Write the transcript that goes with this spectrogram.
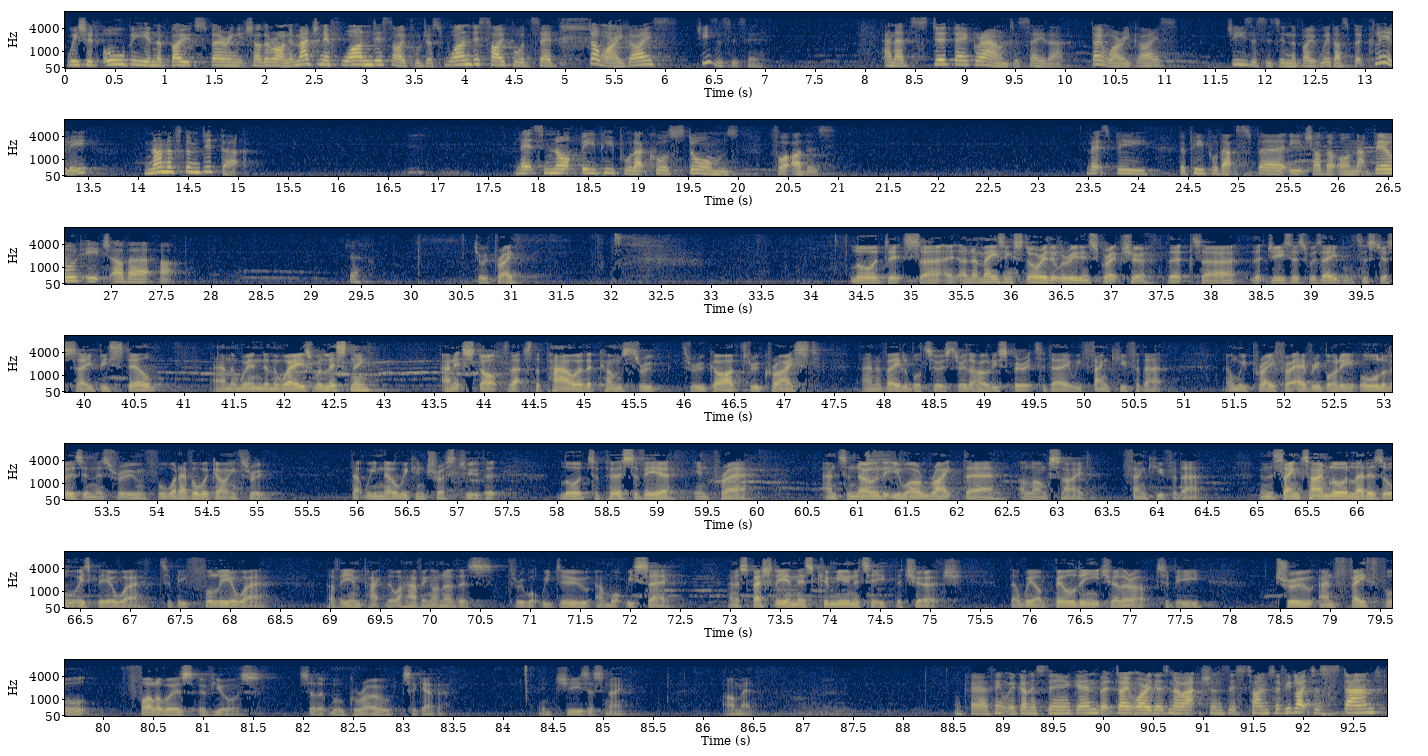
we should all be in the boat spurring each other on. Imagine if one disciple, just one disciple, had said, Don't worry, guys, Jesus is here. And had stood their ground to say that. Don't worry, guys, Jesus is in the boat with us. But clearly, none of them did that. Let's not be people that cause storms for others. Let's be the people that spur each other on, that build each other up. Jeff. Shall we pray? Lord, it's uh, an amazing story that we read in Scripture that, uh, that Jesus was able to just say, Be still, and the wind and the waves were listening, and it stopped. That's the power that comes through, through God, through Christ, and available to us through the Holy Spirit today. We thank you for that. And we pray for everybody, all of us in this room, for whatever we're going through, that we know we can trust you, that, Lord, to persevere in prayer and to know that you are right there alongside. Thank you for that. And at the same time, Lord, let us always be aware, to be fully aware of the impact that we're having on others through what we do and what we say. And especially in this community, the church, that we are building each other up to be true and faithful followers of yours so that we'll grow together. In Jesus' name, Amen. Okay, I think we're going to sing again, but don't worry, there's no actions this time. So if you'd like to stand.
